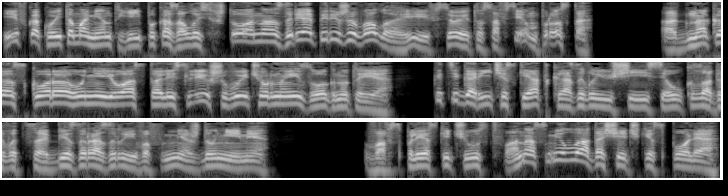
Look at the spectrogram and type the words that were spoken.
и в какой-то момент ей показалось, что она зря переживала, и все это совсем просто. Однако скоро у нее остались лишь вычурно изогнутые, категорически отказывающиеся укладываться без разрывов между ними. Во всплеске чувств она смела дощечки с поля.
